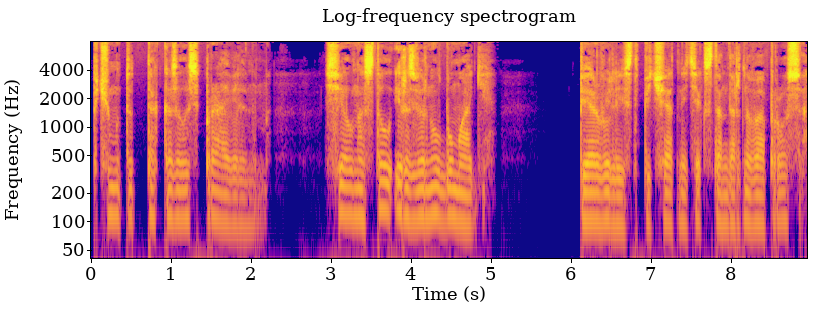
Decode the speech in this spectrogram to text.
Почему-то так казалось правильным. Сел на стол и развернул бумаги. Первый лист — печатный текст стандартного опроса.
